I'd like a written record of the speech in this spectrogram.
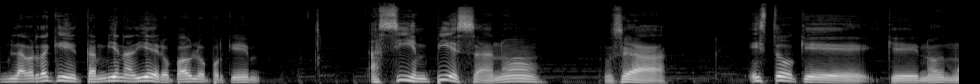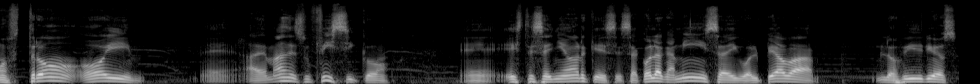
la verdad que también adhiero, Pablo, porque así empieza, ¿no? O sea, esto que, nos mostró hoy, eh, además de su físico, eh, este señor que se sacó la camisa y golpeaba los vidrios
